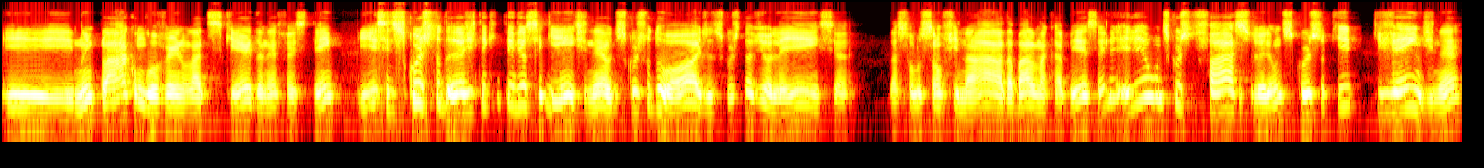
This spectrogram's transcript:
e não emplaca um governo lá de esquerda, né, faz tempo. E esse discurso, a gente tem que entender o seguinte, né, o discurso do ódio, o discurso da violência, da solução final, da bala na cabeça, ele, ele é um discurso fácil, ele é um discurso que, que vende, né,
